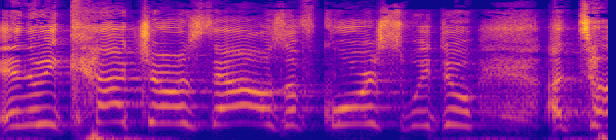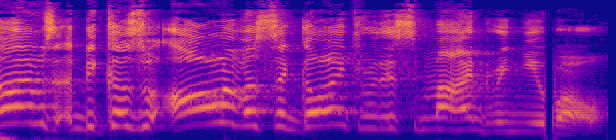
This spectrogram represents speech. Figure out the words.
And we catch ourselves, of course we do, at times because all of us are going through this mind renewal.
